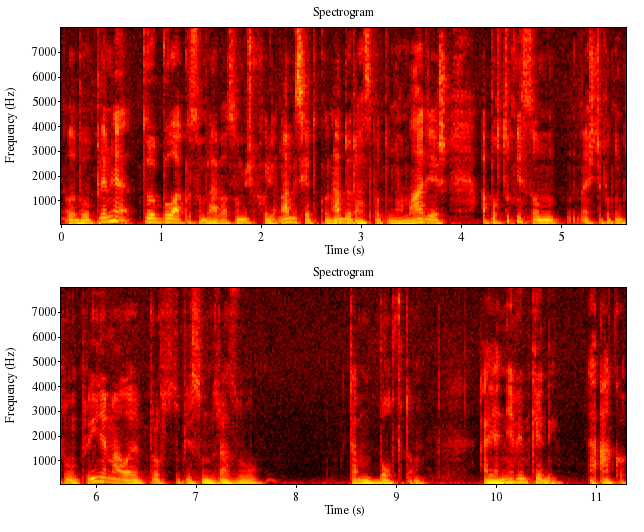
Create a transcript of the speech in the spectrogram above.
Lebo pre mňa to bolo, ako som vravel, som chodil na besiedku, na doraz, potom na mládež a postupne som, ešte potom k tomu prídem, ale postupne som zrazu tam bol v tom. A ja neviem kedy a ako.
